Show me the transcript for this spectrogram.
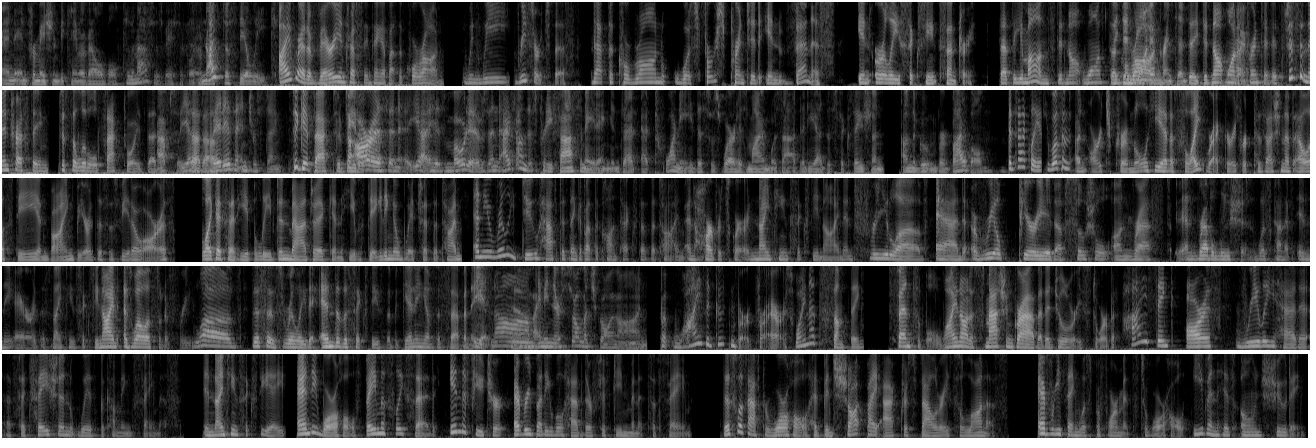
And information became available to the masses, basically, not just the elite. I read a very interesting thing about the Quran when we researched this that the Quran was first printed in Venice in early 16th century. That the imams did not want the They didn't want it printed. They did not want Right. it printed. It's just an interesting, just a little factoid that Absolutely, yes, that, uh, it is interesting. to get back to, to Vito. Aras and yeah, his motives. And I found this pretty fascinating that at 20, this was where his mind was at, that he had this fixation on the Gutenberg Bible. Exactly. He wasn't an arch criminal. He had a slight record for possession of LSD and buying beer. This is Vito Aras. Like I said, he believed in magic and he was dating a witch at the time. And you really do have to think about the context of the time and Harvard Square in 1969 and free love and a real period of social unrest and revolution was kind of in the air this 1969 as well as sort of free love this is really the end of the 60s the beginning of the 70s Vietnam. Yeah. I mean, there's so much going on. But why the Gutenberg for Aras? Why not something fensible? Why not a smash and grab at a jewelry store? But I think Aras really had a, a fixation with becoming famous. In 1968, Andy Warhol famously said, In the future, everybody will have their 15 minutes of fame. This was after Warhol had been shot by actress Valerie Solanas. Everything was performance to Warhol, even his own shooting.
